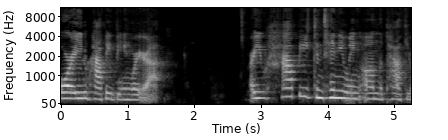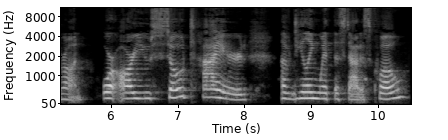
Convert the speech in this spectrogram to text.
Or are you happy being where you're at? Are you happy continuing on the path you're on? Or are you so tired of dealing with the status quo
